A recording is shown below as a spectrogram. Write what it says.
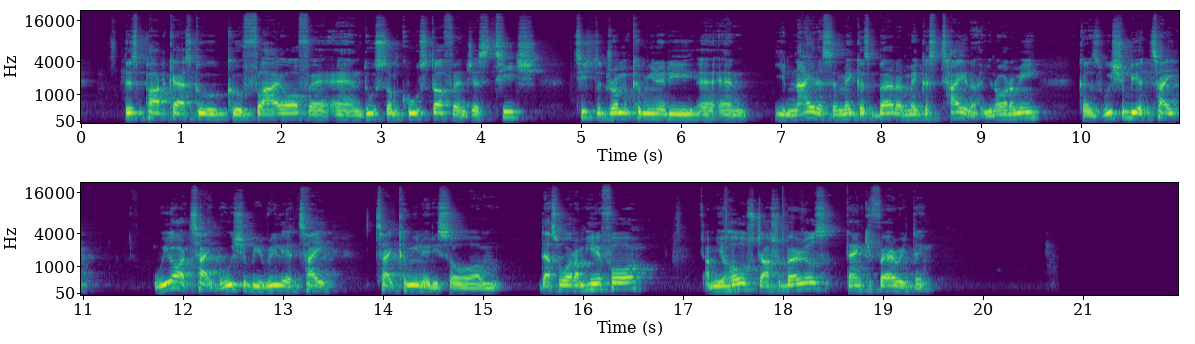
this podcast could could fly off and, and do some cool stuff and just teach teach the drumming community and, and unite us and make us better, make us tighter. You know what I mean? Because we should be a tight, we are tight, but we should be really a tight tight community. So um, that's what I'm here for. I'm your host, Joshua Barrios. Thank you for everything.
